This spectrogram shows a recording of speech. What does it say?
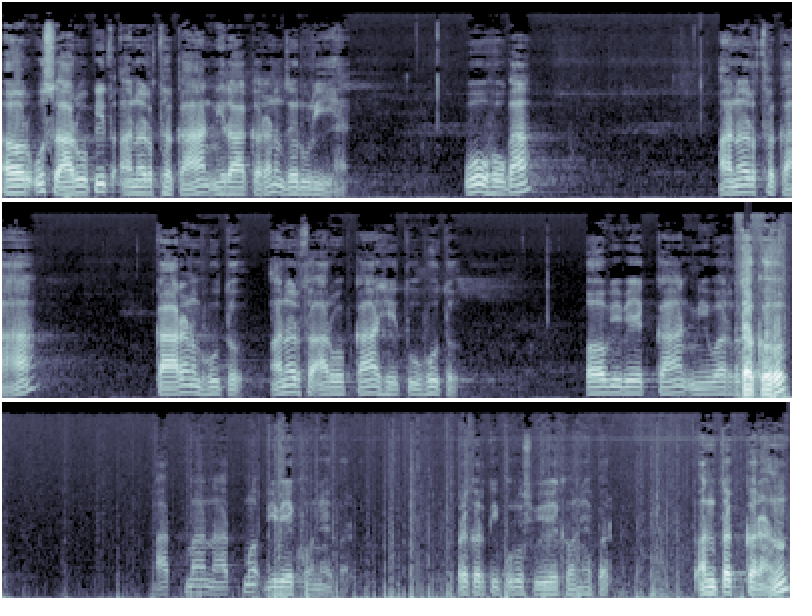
और उस आरोपित अनर्थ का निराकरण ज़रूरी है। वो होगा अनर्थ का कारणभूत, अनर्थ आरोप का हेतुभूत अविवेक का निवर्तक आत्मात्म विवेक होने पर, प्रकृति पुरुष विवेक होने पर, अंतकरण,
